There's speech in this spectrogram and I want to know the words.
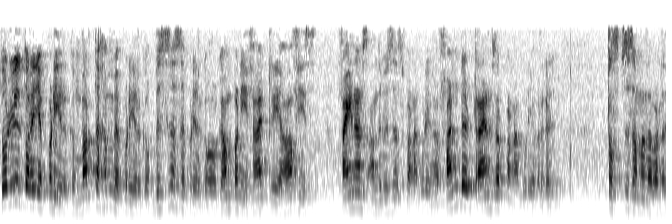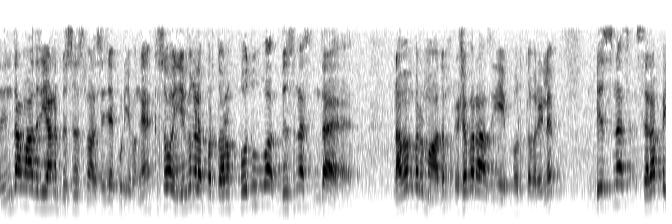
தொழில்துறை எப்படி இருக்கும்? வர்த்தகம் எப்படி இருக்கும்? பிசினஸ் எப்படி இருக்கும்? ஒரு கம்பெனி ஃபேக்டரி ஆஃபீஸ் ஃபைனான்ஸ் அந்த பிசினஸ் பண்ணக்கூடியவங்க ஃபண்டு டிரான்ஸ்ஃபர் பண்ணக்கூடியவர்கள் ட்ரஸ்ட் சம்பந்தப்பட்டது. இந்த மாதிரியான பிஸ்னஸ் செய்யக்கூடியவங்க ஸோ இவங்களை பொறுத்தவரை பொதுவாக பிஸ்னஸ் இந்த நவம்பர் மாதம் ரிஷபராசியை பொறுத்தவரையில் பிஸ்னஸ் சிறப்பை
